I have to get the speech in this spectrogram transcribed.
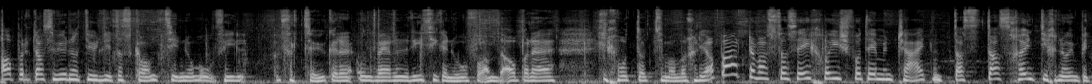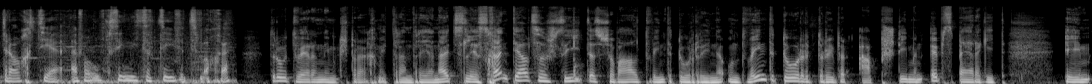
Aber das würde natürlich das Ganze noch mal viel verzögern und wäre ein riesiger Aufwand. Aber äh, ich wollte jetzt mal ein bisschen abwarten, was das Echo ist von dem Entscheid. Und das, das könnte ich noch in Betracht ziehen, eine Volksinitiative zu machen. Traut wären im Gespräch mit Andrea Nötzli. Es könnte also sein, dass schon bald Wintertourerinnen und Wintertourer darüber abstimmen, ob es Bären gibt im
